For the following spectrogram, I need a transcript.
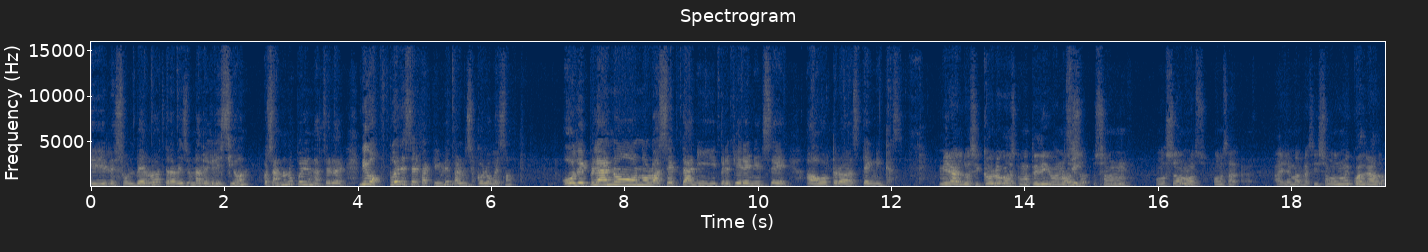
eh, resolverlo a través de una regresión. O sea, no lo pueden hacer. eh, Digo, ¿puede ser factible para un psicólogo eso? ¿O de plano no lo aceptan y prefieren irse a otras técnicas? Mira, los psicólogos, como te digo, ¿no? Sí. So- son, o somos, vamos a, a llamarlo así, somos muy cuadrados,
